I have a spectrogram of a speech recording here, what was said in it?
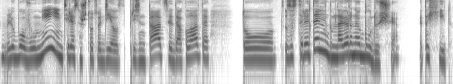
любого умения интересно что-то делать, презентации, доклады, то за сторителлингом, наверное, будущее. Это хит.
